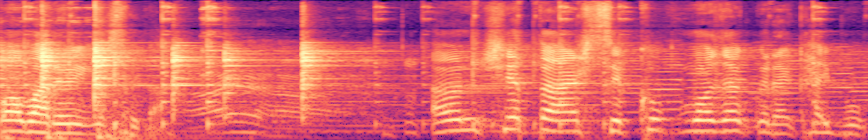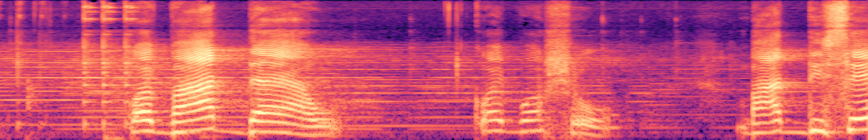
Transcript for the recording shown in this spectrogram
কবার হয়ে গেছে গা। এখন সে তো আসছে খুব মজা করে খাইব। কয় ভাত দাও। কয় বসো। ভাত দিছে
